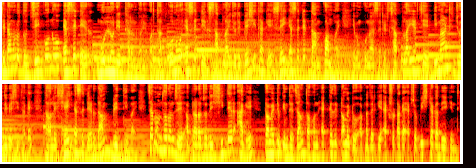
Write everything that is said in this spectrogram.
যেটা মূলত যে কোনো অ্যাসেটের মূল্য নির্ধারণ করে। অর্থাৎ কোনো অ্যাসেটের সাপ্লাই যদি বেশি থাকে, সেই অ্যাসেটের দাম কম হয় এবং কোনো অ্যাসেটের সাপ্লাইয়ের চেয়ে ডিমান্ড যদি বেশি থাকে, তাহলে সেই অ্যাসেটের দাম বৃদ্ধি পায়। যেমন ধরুন যে, আপনারা যদি শীতের আগে টমেটো কিনতে চান, তখন এক কেজি টমেটো আপনাদেরকে একশো টাকা, একশো বিশ টাকা দিয়ে কিনতে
